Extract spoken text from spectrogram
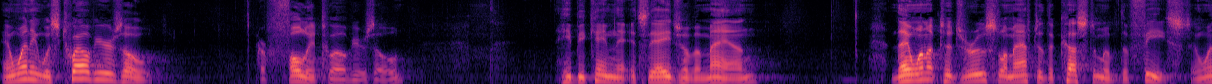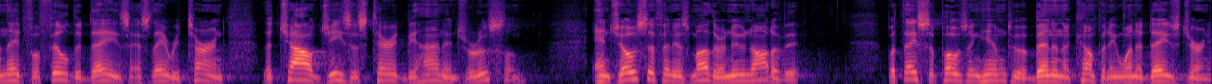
And when he was 12 years old, or fully 12 years old, he became, the, it's the age of a man, they went up to Jerusalem after the custom of the feast, and when they'd fulfilled the days as they returned, the child Jesus tarried behind in Jerusalem, and Joseph and his mother knew not of it. But they, supposing him to have been in the company, went a day's journey.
